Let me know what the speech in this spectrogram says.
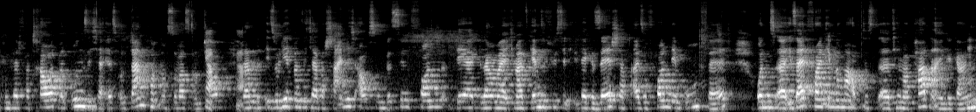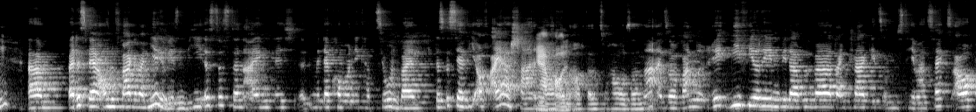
komplett vertraut, man unsicher ist und dann kommt noch sowas on top, ja, ja. dann isoliert man sich ja wahrscheinlich auch so ein bisschen von der, sagen wir mal, ich mal als Gänsefüßchen der Gesellschaft, also von dem Umfeld. Und äh, ihr seid vorhin eben nochmal auf das äh, Thema Partner eingegangen. Mhm. Ähm, weil das wäre auch eine Frage bei mir gewesen. Wie ist es denn eigentlich mit der Kommunikation? Weil das ist ja wie auf Eierschalen ja, auch dann zu Hause. Ne? Also wann wie viel reden wir darüber? Dann klar geht es um das Thema Sex auch.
